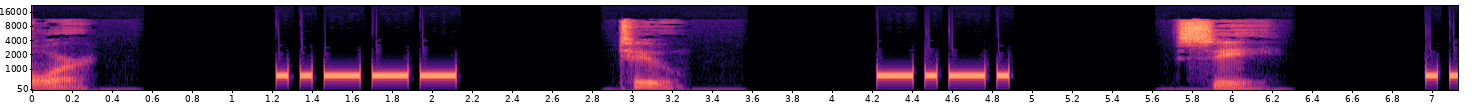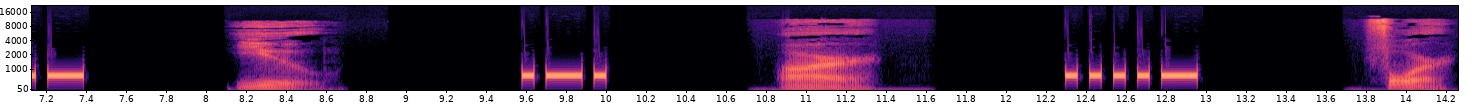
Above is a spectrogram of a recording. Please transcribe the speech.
4 2 C U R 4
